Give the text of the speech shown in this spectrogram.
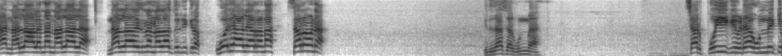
நான் நல்லா இல்லைன்னா நல்லா இல்லை நல்லா இருக்குன்னா நல்லா சொல்லி விற்கிறேன் ஒரே ஆள் யாரானா சரவண. இதுதான் சார் உண்மை. சார் பொய்க்கு விட உண்மைக்கு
